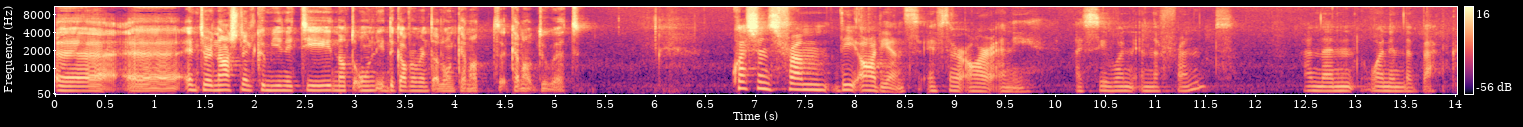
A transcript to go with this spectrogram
uh, uh, international community, not only the government alone cannot, cannot do it. Questions from the audience, if there are any. I see one in the front and then one in the back.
